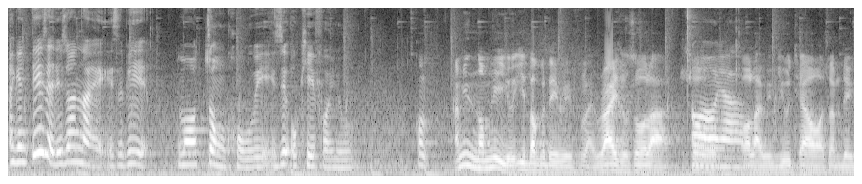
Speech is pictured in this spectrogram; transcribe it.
I can taste that this one like is a bit more 重口味. Is it okay for you? Cause, I mean, normally you eat bak kut teh with like rice also lah. So, Oh, yeah. Or like with youtiao or something.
